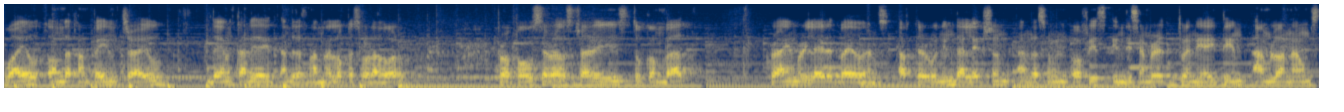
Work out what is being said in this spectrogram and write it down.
While on the campaign trail, then candidate Andrés Manuel López Obrador proposed several strategies to combat crime-related violence. After winning the election and assuming office in December 2018, AMLO announced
